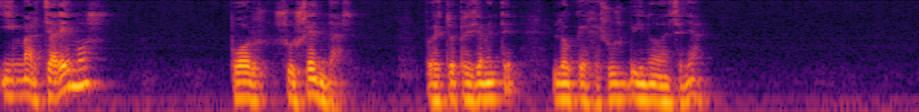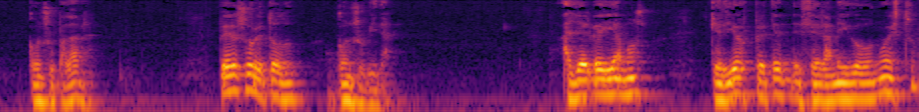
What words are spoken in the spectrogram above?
y marcharemos por sus sendas. Pues esto es precisamente lo que Jesús vino a enseñar con su palabra, pero sobre todo con su vida. Ayer veíamos que Dios pretende ser amigo nuestro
